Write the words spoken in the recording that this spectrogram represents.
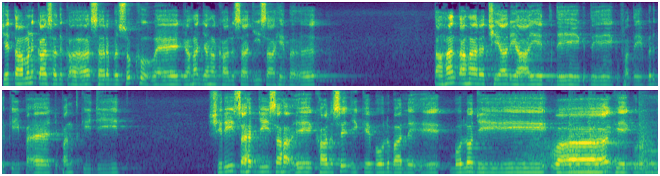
ਚੇਤਾਵਨ ਕਾ ਸਦਕਾ ਸਰਬ ਸੁਖ ਹੋਵੇ, ਜਹਾਂ ਜਹਾਂ ਖਾਲਸਾ ਜੀ ਸਾਹਿਬ। ਤਹਾਂ ਤਹਾਂ ਰਛਿਆ ਰਿਆਇਤ ਦੇਗ ਤੇਗ, ਫਤਿਹ ਬਿਰਧ ਕੀ ਪੈਜ ਪੰਥ ਕੀ ਜੀਤ। ਸ਼੍ਰੀ ਸਾਹਿਬ ਜੀ ਸਹਾਏ ਖਾਲਸੇ ਜੀ ਕੇ ਬੋਲ ਬਾਲੇ। ਬੋਲੋ ਜੀ, ਵਾਹਿਗੁਰੂ।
